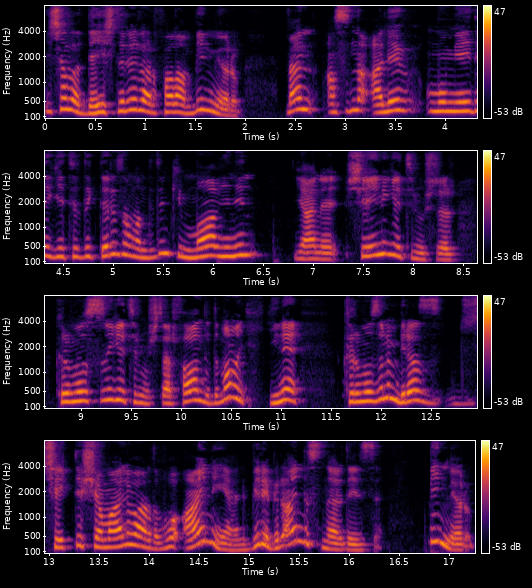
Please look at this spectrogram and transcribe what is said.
İnşallah değiştirirler falan bilmiyorum. Ben aslında alev mumyayı da getirdikleri zaman dedim ki mavinin yani şeyini getirmişler. Kırmızısını getirmişler falan dedim ama yine kırmızının biraz şekli şemali vardı. Bu aynı yani. Birebir aynısı neredeyse. Bilmiyorum.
